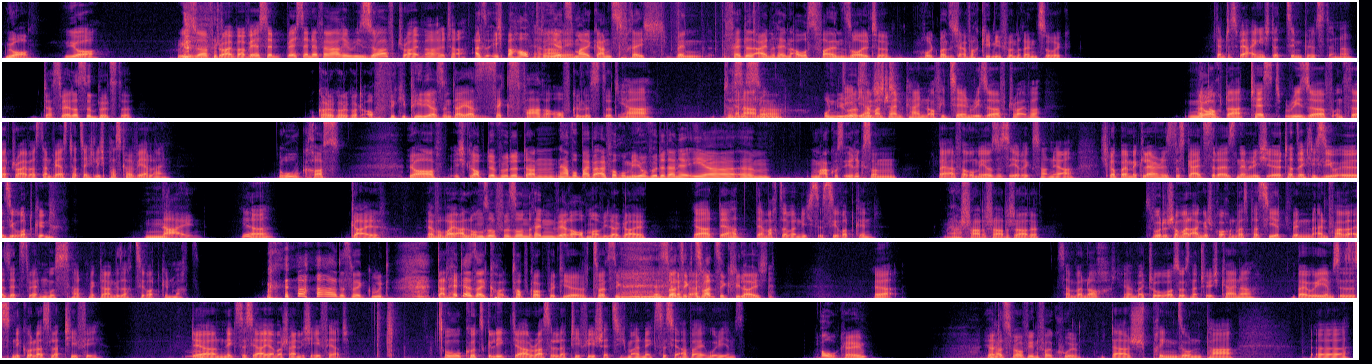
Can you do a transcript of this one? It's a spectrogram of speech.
Ja. Ja, Reserve Driver. wer, ist denn, wer ist denn der Ferrari Reserve Driver, Alter? Also ich behaupte Ferrari. jetzt mal ganz frech, wenn Vettel ein Rennen ausfallen sollte, holt man sich einfach Kimi für ein Rennen zurück. Ja, das wäre eigentlich das Simpelste, ne? Das wäre das Simpelste. Oh Gott, oh Gott, oh Gott, auf Wikipedia sind da ja sechs Fahrer aufgelistet. Ja, das keine Ahnung. Ja unübersichtlich. Die, die haben anscheinend keinen offiziellen Reserve Driver. No. Ah, doch, da. Test, Reserve und Third Drivers. Dann wäre es tatsächlich Pascal Wehrlein. Oh, krass. Ja, ich glaube, der würde dann. Ja, wobei bei Alfa Romeo würde dann ja eher ähm, Markus Eriksson. Bei Alfa Romeo ist es Eriksson, ja. Ich glaube, bei McLaren ist das Geilste, da ist nämlich äh, tatsächlich Sie, äh, Sirotkin. Nein. Ja. Geil. Ja, wobei Alonso für so ein Rennen wäre auch mal wieder geil. Ja, der hat, der macht's aber nichts, ist Sirotkin. Ja, schade, schade, schade. Es wurde schon mal angesprochen, was passiert, wenn ein Fahrer ersetzt werden muss, hat McLaren gesagt, Sirotkin macht's. das wäre gut. Dann hätte er sein Top-Cockpit hier 20, 2020 vielleicht. Ja. Was haben wir noch? Ja, bei Toro Rosso ist natürlich keiner. Bei Williams ist es Nicolas Latifi, der hm. nächstes Jahr ja wahrscheinlich eh fährt. Oh, kurz geleakt, ja, Russell Latifi schätze ich mal nächstes Jahr bei Williams. Oh, okay. Ja, ja. das wäre auf jeden Fall cool. Da springen so ein paar äh,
